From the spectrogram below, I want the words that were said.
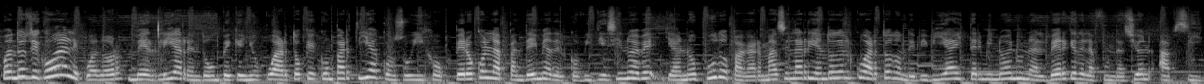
Cuando llegó al Ecuador, Merly arrendó un pequeño cuarto que compartía con su hijo, pero con la pandemia del COVID-19 ya no pudo pagar más el arriendo del cuarto donde vivía y terminó en un albergue de la Fundación APSI.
